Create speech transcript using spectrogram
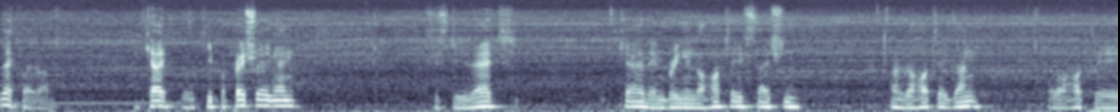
that way around. Okay we'll keep the pressure again just do that okay then bring in the hot air station or the hot air gun or hot air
